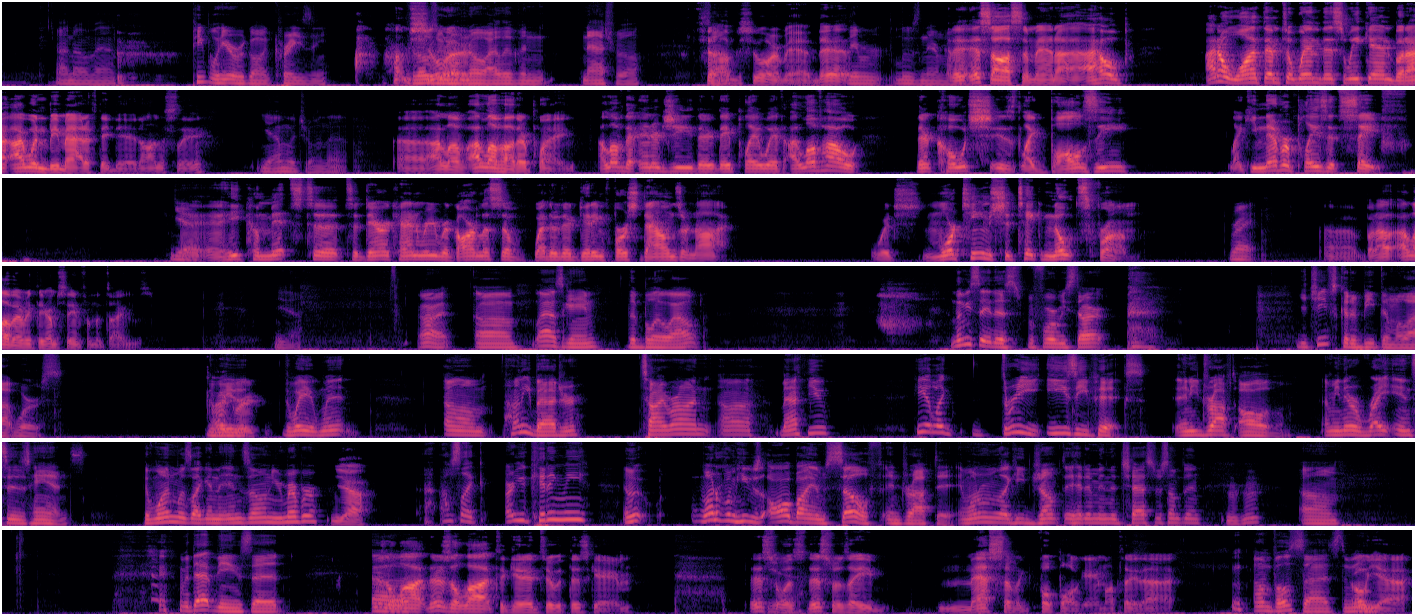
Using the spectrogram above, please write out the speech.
I know, man. People here were going crazy. I'm For those sure. who don't know, I live in Nashville. So I'm sure, man. They're, they were losing their mind. It's awesome, man. I, I, hope. I don't want them to win this weekend, but I, I wouldn't be mad if they did. Honestly. Yeah, I'm with you on that. Uh, I love I love how they're playing. I love the energy they they play with. I love how their coach is like ballsy. Like he never plays it safe. Yeah. And he commits to, to Derrick Henry regardless of whether they're getting first downs or not. Which more teams should take notes from. Right. Uh, but I, I love everything I'm seeing from the Titans. Yeah. All right. Um, last game, the blowout. Let me say this before we start. Your Chiefs could have beat them a lot worse. The I way agree. That, the way it went. Um, Honey Badger, Tyrann uh, Mathieu, he had like three easy picks, and he dropped all of them. I mean, they were right into his hands. The one was like in the end zone. You remember? Yeah. I was like, "Are you kidding me?" And one of them, he was all by himself and dropped it, and one of them, like he jumped to hit him in the chest or something. Mm-hmm. Um. with that being said, there's uh, a lot. There's a lot to get into with this game. This yeah. was this was a mess of a football game. I'll tell you that. On both sides, to me. Oh yeah.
